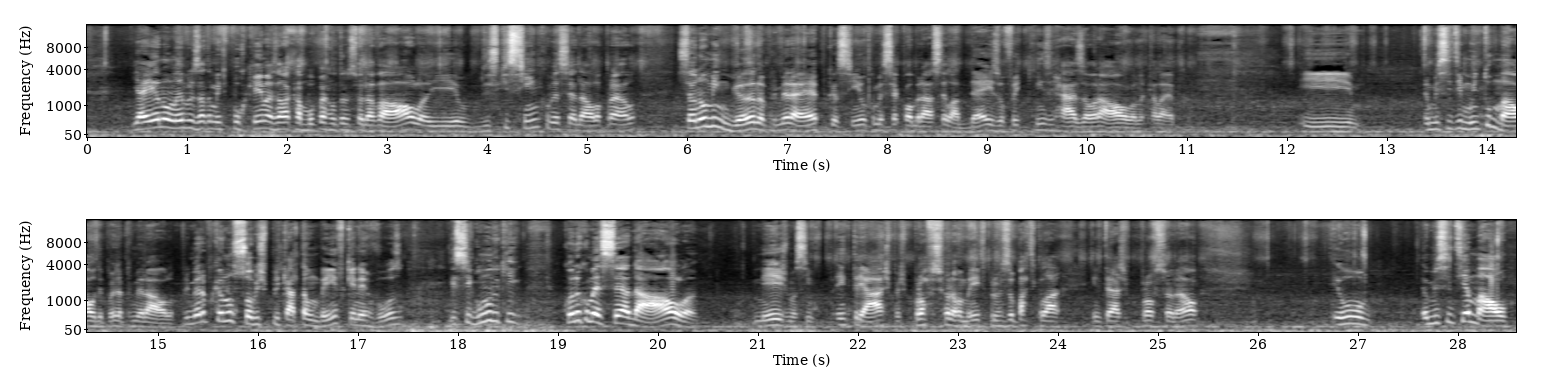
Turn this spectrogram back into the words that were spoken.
E aí eu não lembro exatamente porquê, mas ela acabou perguntando se eu dava aula e eu disse que sim, comecei a dar aula para ela. Se eu não me engano, a primeira época, assim, eu comecei a cobrar, sei lá, 10 ou foi 15 reais a hora aula naquela época. E eu me senti muito mal depois da primeira aula. Primeiro porque eu não soube explicar tão bem, fiquei nervoso. E segundo que quando eu comecei a dar aula, mesmo, assim, entre aspas, profissionalmente, professor particular, entre aspas, profissional, eu, eu me sentia mal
